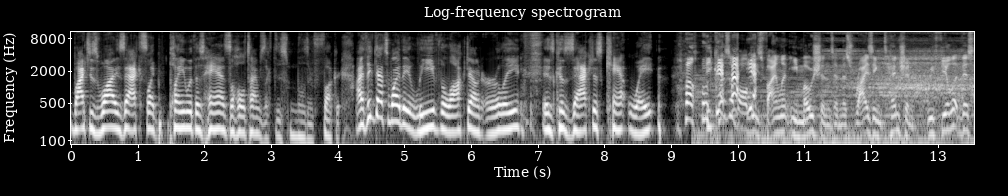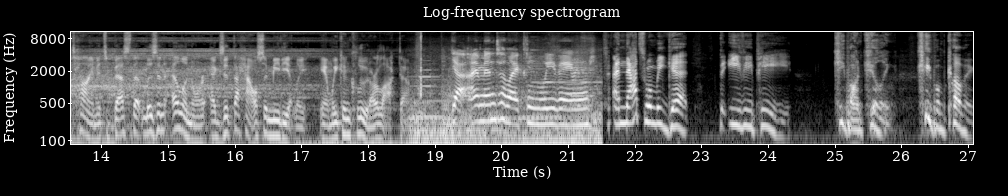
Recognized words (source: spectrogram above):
Which is why Zak's like playing with his hands the whole time. He's like, this motherfucker. I think that's why they leave the lockdown early, is because Zak just can't wait. Because of all these violent emotions and this rising tension, we feel at this time it's best that Liz and Eleanor exit the house immediately, and we conclude our lockdown. Yeah, I'm into like leaving. And that's when we get the EVP. Keep on killing. Keep them coming.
